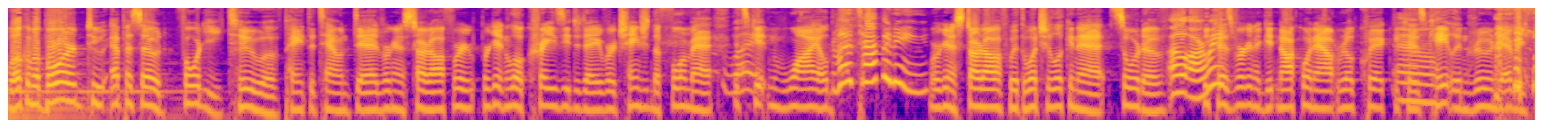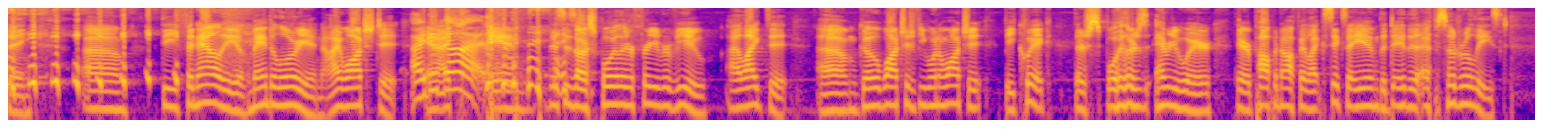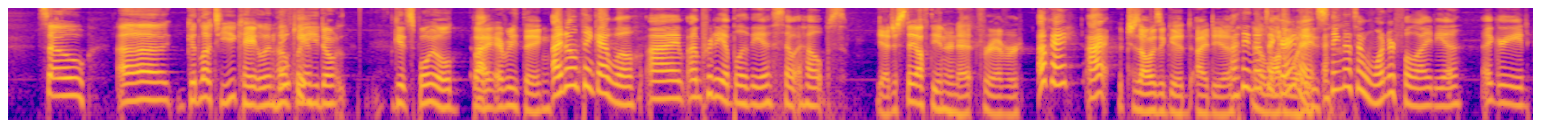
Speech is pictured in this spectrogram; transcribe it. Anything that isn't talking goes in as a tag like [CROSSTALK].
Welcome aboard to episode 42 of Paint the Town Dead. We're going to start off. We're, we're getting a little crazy today. We're changing the format. It's getting wild. What's happening? We're going to start off with what you're looking at, sort of. Oh, are we? Because we're going to get knock one out real quick because Oh. Caitlin ruined [LAUGHS] everything. um, the finale of Mandalorian. I watched it. I did and not. and [LAUGHS] this is our spoiler-free review. I liked it. Um, go watch it if you want to watch it. Be quick. There's spoilers [LAUGHS] everywhere. They're popping off at like 6 a.m. the day the episode released. So, uh, good luck to you, Caitlin. Hopefully, you. you. don't get spoiled by I- everything. I don't think I will. I'm I'm pretty oblivious, so it helps. yeah, just stay off the internet forever, Okay, I which is always a good idea. I think in that's a, a, lot great. of idea. ways. I think that's a wonderful idea. Agreed.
